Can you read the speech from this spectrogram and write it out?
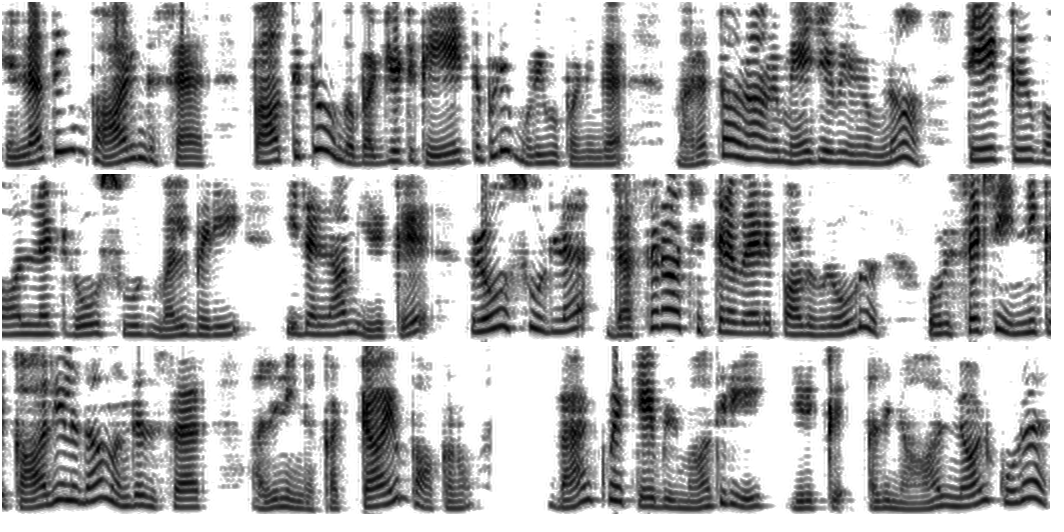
எல்லாத்தையும் பாருங்க சார் பார்த்துட்டு உங்க பட்ஜெட்டுக்கு ஏத்தபடி முடிவு பண்ணுங்க. மரத்தாலான மேஜை வேணும்னா தேக்கு வால்நட் ரோஸ்வுட் மல்பெரி இதெல்லாம் இருக்கு. ரோஸ்வுட்ல தசரா சித்திர வேலைப்பாடுகளோடு ஒரு செட் இன்னைக்கு காலையில தான் வந்தது சார் அது நீங்க கட்டாயம் பார்க்கணும். பேங்க்வெட் டேபிள் மாதிரி இருக்கு. அது நாலு நாள் கூட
